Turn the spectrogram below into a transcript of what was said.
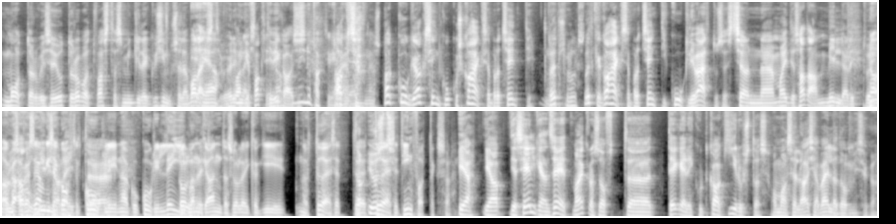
mootor või see juturobot vastas mingile küsimusele valesti ja, või oli valesti, mingi faktiviga no,, siis aktsia, Google'i aktsiahind kukkus kaheksa protsenti. võtke kaheksa protsenti Google'i väärtusest, see on, äh, ma ei tea, sada miljardit. no aga, aga see ongi see koht, et Google'i äh, nagu Google'i leib ongi anda sulle ikkagi noh, tõesed no,, tõesed infot, eks ole. jah, ja, ja, ja selge on see, et Microsoft tegelikult ka kiirustas oma selle asja väljatoomisega.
